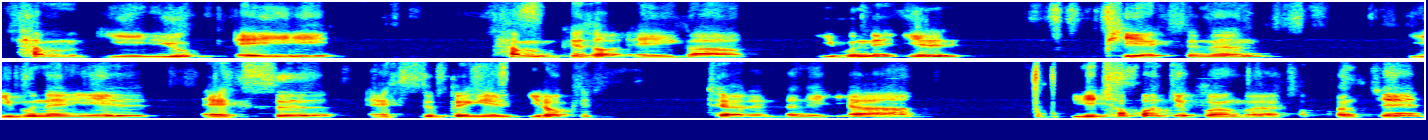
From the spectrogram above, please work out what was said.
3, 2, 6A 3. 그래서 A가 2분의 1. PX는 2분의 1 X, X 빼기 1 이렇게 돼야 된다는 얘기야. 이게 첫 번째 구한 거야. 첫 번째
